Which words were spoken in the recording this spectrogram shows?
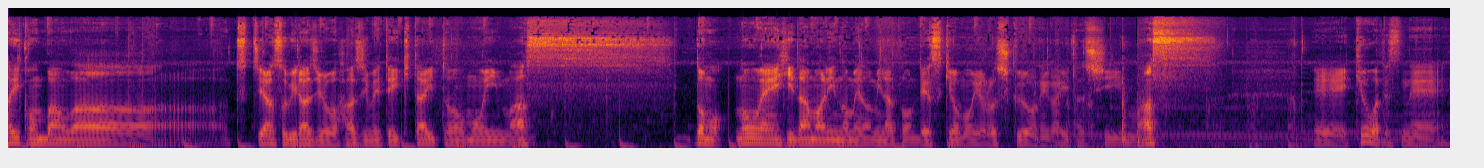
はいこんばんは。土遊びラジオを始めていきたいと思います。どうも農園日だまりの目のみなとんです。今日もよろしくお願いいたします。えー、今日はですね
